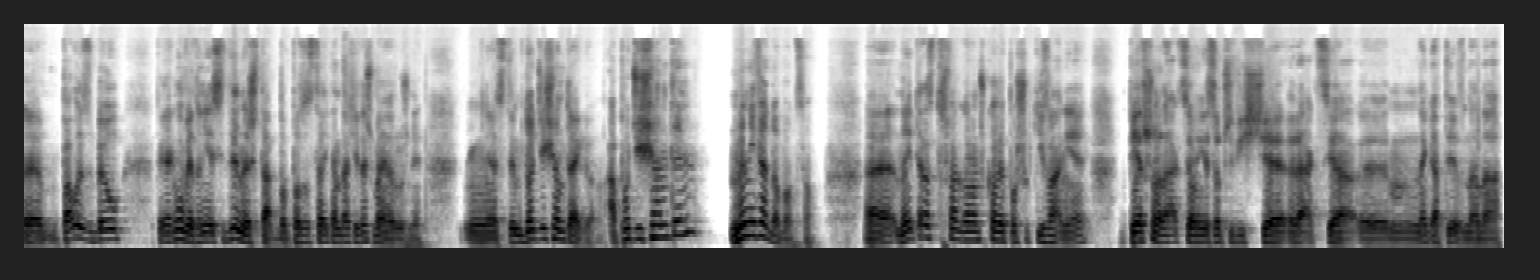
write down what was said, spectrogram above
E, pomysł był, tak jak mówię, to nie jest jedyny sztab, bo pozostali kandydaci też mają różnie mm, z tym, do dziesiątego. A po dziesiątym no nie wiadomo co. E, no i teraz trwa gorączkowe poszukiwanie. Pierwszą reakcją jest oczywiście reakcja negatywna na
